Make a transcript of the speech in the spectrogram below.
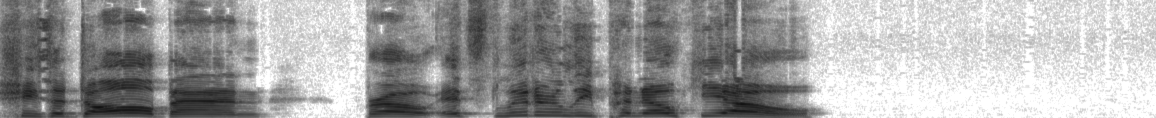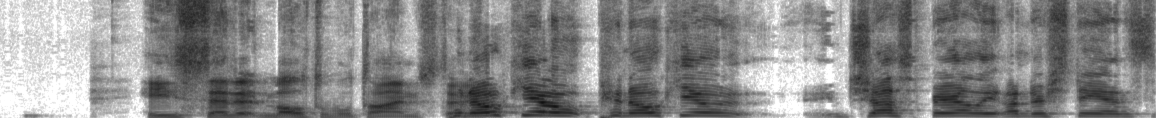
She's a doll, Ben. Bro, it's literally Pinocchio. He's said it multiple times too. Pinocchio. Pinocchio just barely understands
